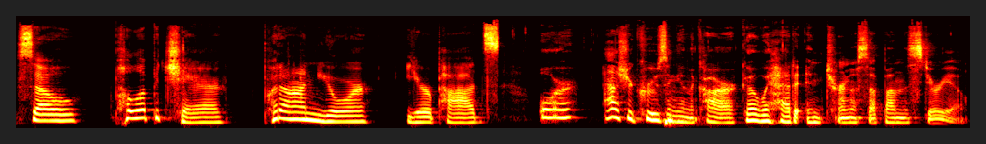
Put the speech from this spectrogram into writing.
So pull up a chair, put on your earpods, or as you're cruising in the car, go ahead and turn us up on the stereo.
